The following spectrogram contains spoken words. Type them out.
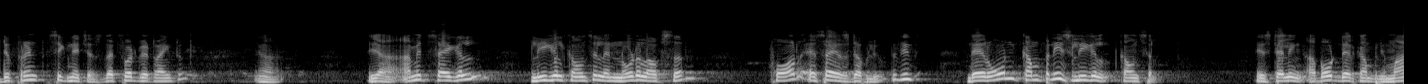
different signatures. That's what we're trying to. Yeah. Yeah. Amit Saigal, legal counsel and nodal officer for SISW. Their own company's legal counsel is telling about their company. మా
